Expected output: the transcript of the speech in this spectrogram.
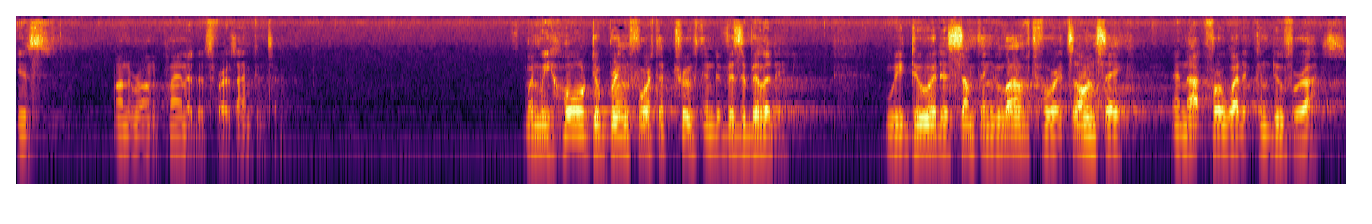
is on the wrong planet as far as I'm concerned. When we hold to bring forth the truth into visibility, we do it as something loved for its own sake and not for what it can do for us.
